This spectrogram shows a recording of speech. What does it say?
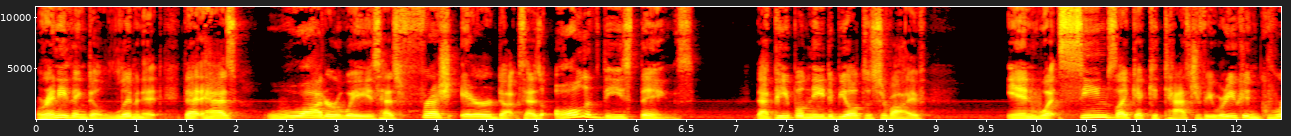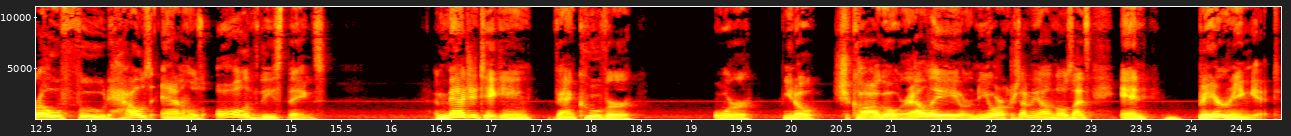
or anything to live in it that has waterways, has fresh air ducts, has all of these things that people need to be able to survive in what seems like a catastrophe where you can grow food, house animals, all of these things. Imagine taking Vancouver or, you know, Chicago or LA or New York or something on those lines and burying it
